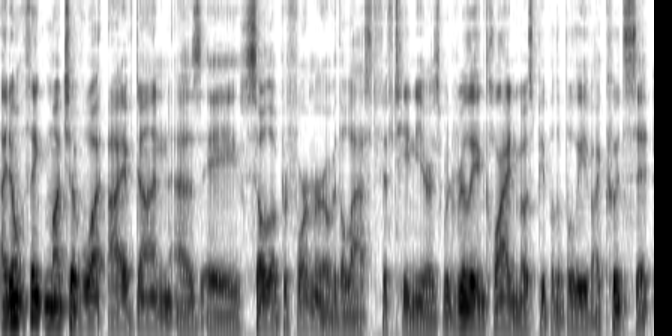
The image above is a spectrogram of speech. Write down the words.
I don't think much of what I've done as a solo performer over the last 15 years would really incline most people to believe I could sit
